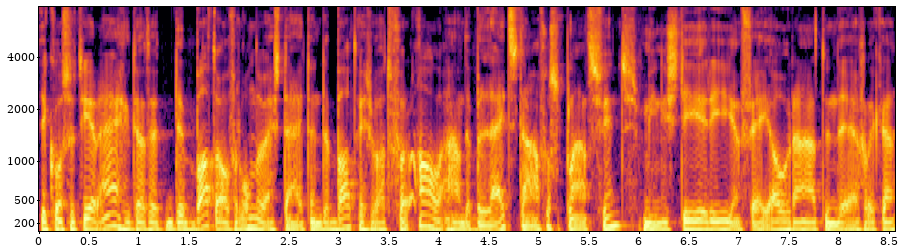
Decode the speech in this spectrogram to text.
Ik constateer eigenlijk dat het debat over onderwijstijd een debat is wat vooral aan de beleidstafels plaatsvindt. Ministerie, een VO-raad en dergelijke.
